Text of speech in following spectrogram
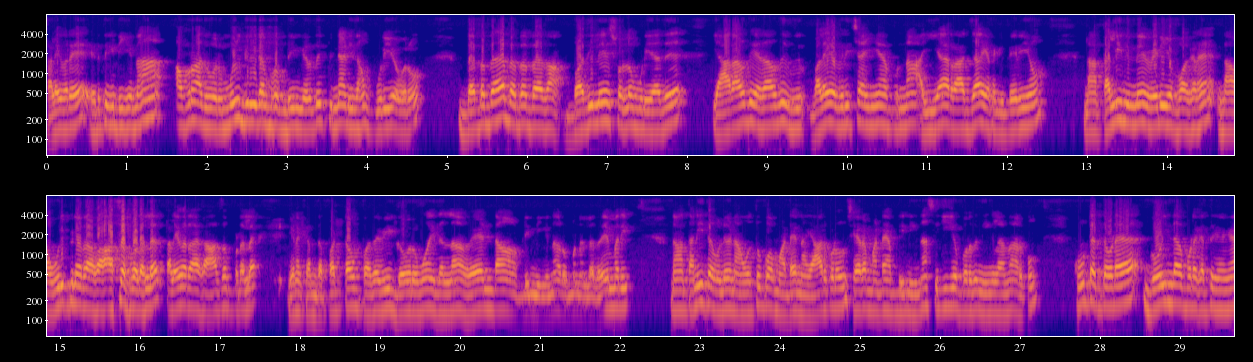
தலைவரே எடுத்துக்கிட்டிங்கன்னா அப்புறம் அது ஒரு முள் கிரீடம் அப்படிங்கிறது பின்னாடி தான் புரிய வரும். பெபப பெபப தான். பதிலே சொல்ல முடியாது. யாராவது ஏதாவது வலைய விரிச்சாங்க அப்படின்னா ஐயா ராஜா எனக்கு தெரியும். நான் தள்ளி நின்று வேடிக்கை பார்க்குறேன். நான் உறுப்பினராக ஆசைப்படலை தலைவராக ஆசைப்படலை. எனக்கு அந்த பட்டம் பதவி கௌரவம் இதெல்லாம் வேண்டாம் அப்படின்னீங்கன்னா ரொம்ப நல்லது. அதே மாதிரி நான் தனித்தவள் நான் ஒத்து போக மாட்டேன். நான் யார் கூடவும் சேர மாட்டேன் அப்படின்னீங்கன்னா சிக்கிக்க போகிறது நீங்களாக தான் இருக்கும். கூட்டத்தோட கோவிந்தா போட கற்றுக்கங்க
